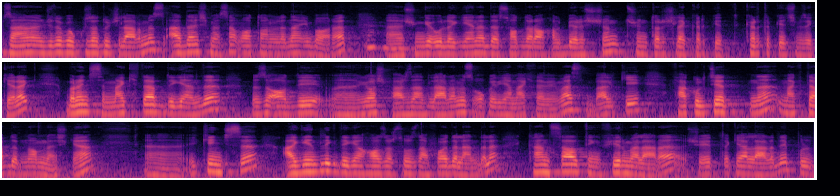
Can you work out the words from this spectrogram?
Bizani juda ko'p kuzatuvchilarimiz adashmasam ota onalardan iborat mhm. shunga ularga yanada soddaroq qilib berish uchun tushuntirishlar kiritib ketishimiz kerak. Birinchisi maktab deganda bizni oddiy yosh farzandlarimiz o'qiydigan maktab emas balki fakultetni maktab deb nomlashgan ikkinchisi agentlik degan hozir so'zdan foydalandilar. Konsalting firmalari shu aytganlaridek pul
